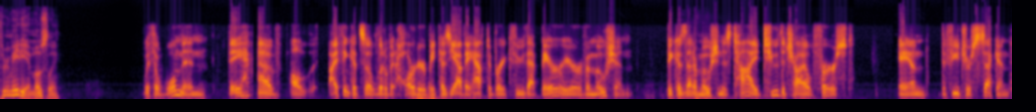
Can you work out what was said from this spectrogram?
Through media mostly. with a woman, they have. A, I think it's a little bit harder because yeah, they have to break through that barrier of emotion because that Mm-hmm. emotion is tied to the child first and the future second.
